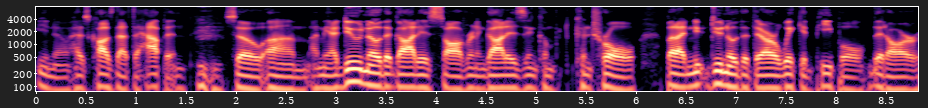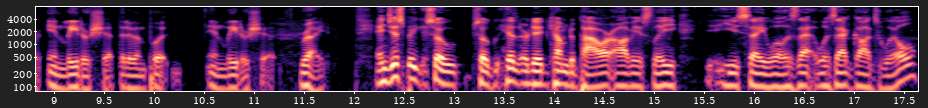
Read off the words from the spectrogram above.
you know has caused that to happen. So um, I mean, I do know that God is sovereign and God is in com- control, but I do know that there are wicked people that are in leadership that have been put in leadership. Right. And just be, so so Hitler did come to power. Obviously, you say, well, is that was that God's will?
